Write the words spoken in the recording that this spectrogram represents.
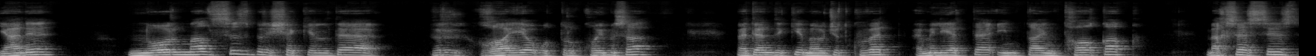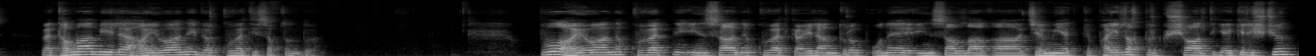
ya'ni normalsiz bir shaklda bir g'oya o'tirib qo'ymasa badandagi mavjud quvvat amaliyotda intayin toqoq maqsadsiz va tamomila hayvoniy bir quvvat hisoblanadi bu hayvani kuvvetli insani kuvvetga aylandırıp onu insanlığa, cemiyetke paylık bir kuş haline ekiliş için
